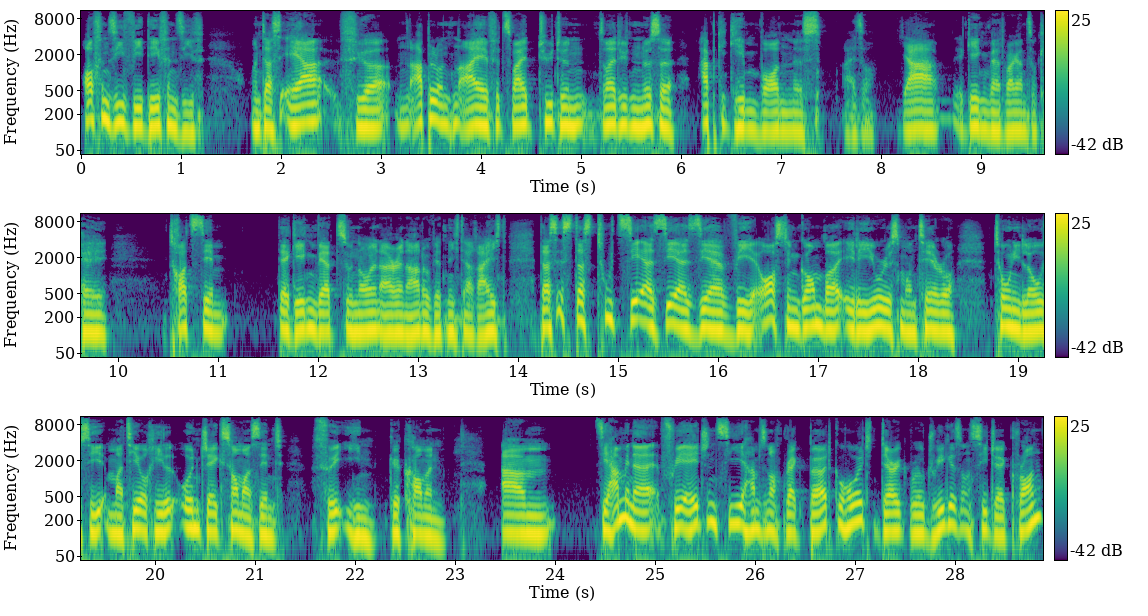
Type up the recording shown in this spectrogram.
offensiv wie defensiv. Und dass er für einen Apfel und ein Ei, für zwei Tüten, zwei Tüten Nüsse abgegeben worden ist. Also, ja, der Gegenwert war ganz okay. Trotzdem der Gegenwert zu Nolan Arenado wird nicht erreicht. Das ist, das tut sehr, sehr, sehr weh. Austin Gomba, Eliuris Montero, Tony Losi, Matteo Gil und Jake Sommers sind für ihn gekommen. Ähm, Sie haben in der Free Agency haben sie noch Greg Bird geholt, Derek Rodriguez und CJ Cron,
